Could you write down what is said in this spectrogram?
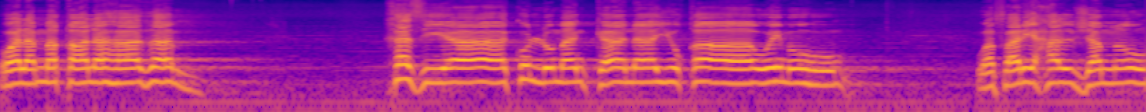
ولما قال هذا خزي كل من كان يقاومه وفرح الجمع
